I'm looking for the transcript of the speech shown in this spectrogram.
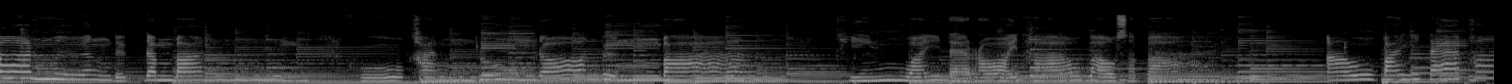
บ้านเมืองดึกดำบรรคู่คันลุ่มดอ รอยเท้าเบาสบาย เอาไปแต่ภา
